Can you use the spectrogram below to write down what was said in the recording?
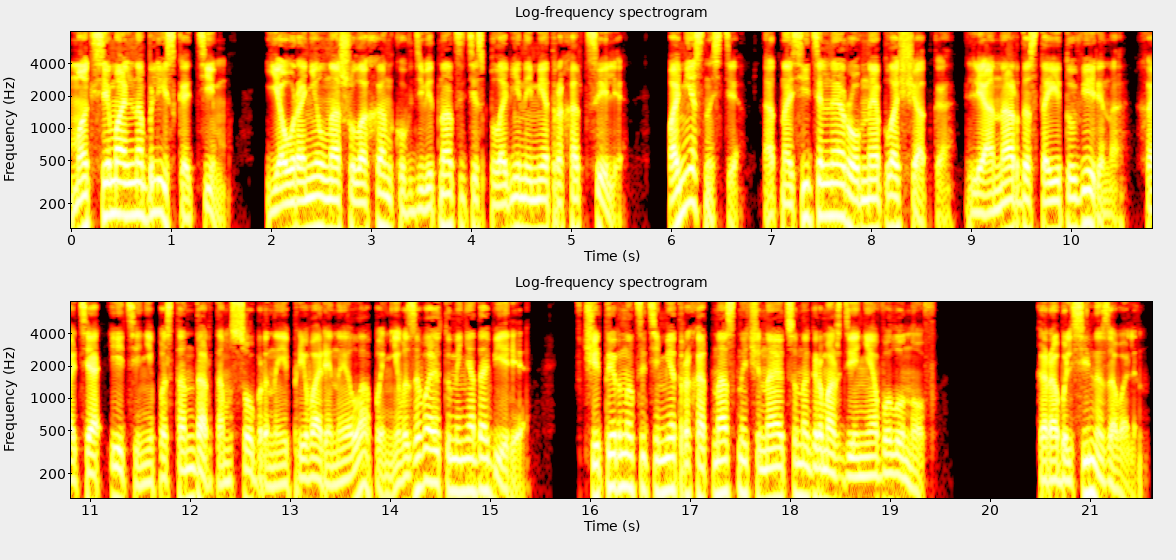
«Максимально близко, Тим. Я уронил нашу лоханку в 19,5 метрах от цели. По местности — относительная ровная площадка. Леонардо стоит уверенно, хотя эти не по стандартам собранные и приваренные лапы не вызывают у меня доверия. В 14 метрах от нас начинаются нагромождения валунов. Корабль сильно завален.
